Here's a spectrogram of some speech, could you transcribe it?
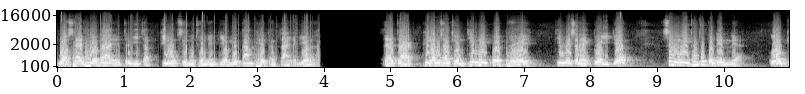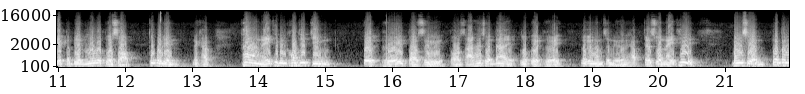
เบาะแสที่เราได้จะมีจากพี่น้องสื่อมวลชนอย่างเดียวหรือตามเพจต่าง ๆ อย่างเดียวนะครับแสจากพี่น้องประชาชนที่ไม่เปิดเผยที่ไม่แสดงตัวอีกเยอะ ซึ่งมีทุกๆประเด็นเนี่ยเราเก็บประเด็นแล้วก็ตรวจสอบทุกประเด็นนะครับ ถ้าไหนที่เป็นข้อเท็จจริง เปิดเผยต่อสื่อต่อสาธารณชนได้เราเปิดเผยแล้วก็นำเสนอนะครับ แต่ส่วนไหนที่บางส่วนก็ต้อง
